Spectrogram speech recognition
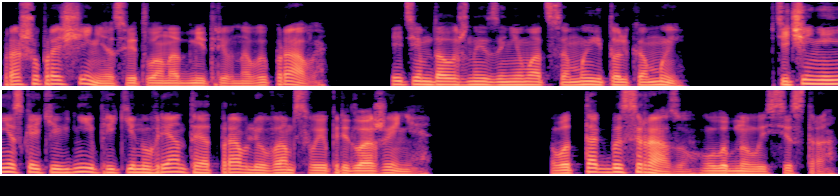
«Прошу прощения, Светлана Дмитриевна, вы правы. Этим должны заниматься мы и только мы. В течение нескольких дней прикину варианты и отправлю вам свои предложения». «Вот так бы сразу», — улыбнулась сестра.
